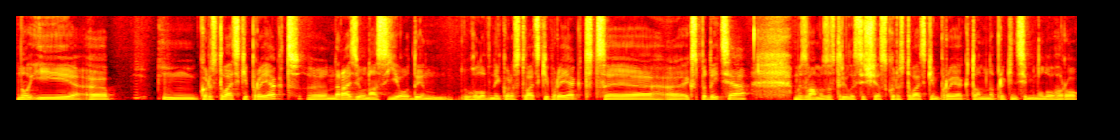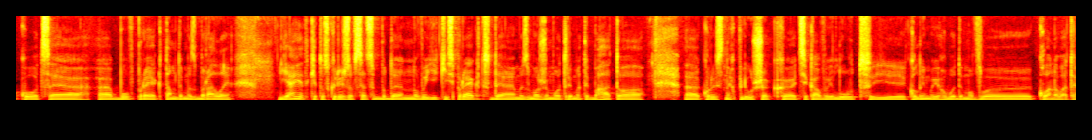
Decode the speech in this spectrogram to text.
Ну і е, користувацький проєкт. Е, Наразі у нас є один головний користувацький проєкт це е, експедиція. Ми з вами зустрілися ще з користувацьким проєктом наприкінці минулого року. Це е, був проєкт там, де ми збирали ягідки, то, скоріш за все, це буде новий якийсь проєкт, де ми зможемо отримати багато корисних плюшок, цікавий лут, і коли ми його будемо виконувати.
